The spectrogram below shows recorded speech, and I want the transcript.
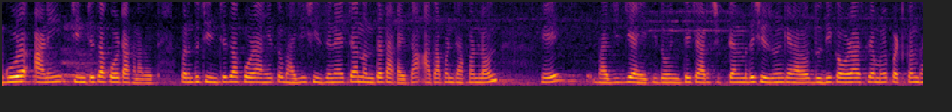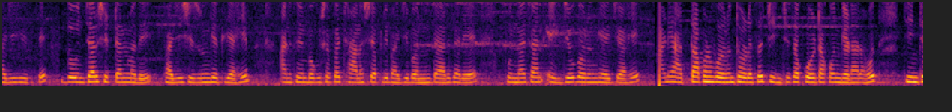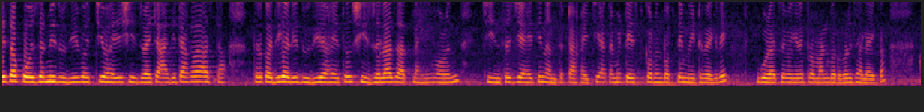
गूळ आणि चिंचेचा कोळ टाकणार आहोत. परंतु चिंचेचा कोळ आहे तो भाजी शिजण्याच्या नंतर टाकायचा. आता आपण झाकण लावून हे भाजी जी आहे ती दोन ते चार शिट्ट्यांमध्ये शिजवून घेणार आहोत. दुधी कवळा असल्यामुळे पटकन भाजी शिजते. दोन चार शिट्ट्यांमध्ये भाजी शिजवून घेतली आहे. आणि तुम्ही बघू शकता छान अशी आपली भाजी बनवून तयार झाली आहे. पुन्हा छान एकजीव करून घ्यायची आहे. आणि आत्ता आपण वरून थोडंसं चिंचेचा कोळ टाकून घेणार आहोत. चिंचेचा कोळ जर मी दुधीची भाजी शिजवायच्या आधी टाकला असता तर कधी कधी दुधी आहे तो शिजला जात नाही. म्हणून चिंच जी आहे ती नंतर टाकायची. आता मी टेस्ट करून बघते मीठ वगैरे गुळाचं वगैरे प्रमाण बरोबर झालं आहे का?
